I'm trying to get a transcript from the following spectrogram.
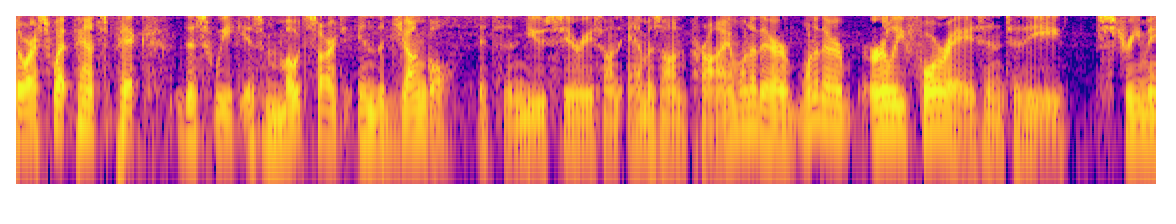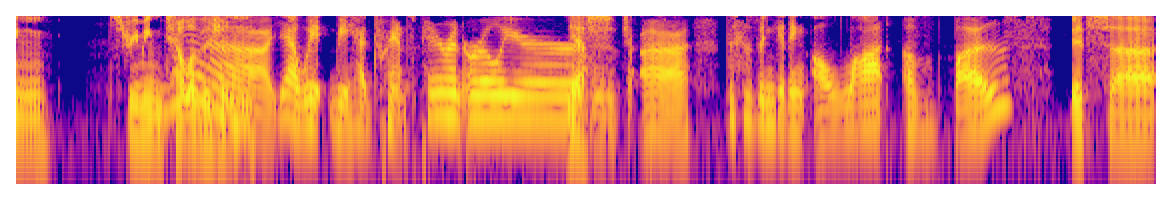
So our sweatpants pick this week is Mozart in the Jungle. It's a new series on Amazon Prime. One of their one of their early forays into the streaming streaming television. Yeah, yeah. We we had Transparent earlier. Yes. and, uh, this has been getting a lot of buzz. It's uh,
